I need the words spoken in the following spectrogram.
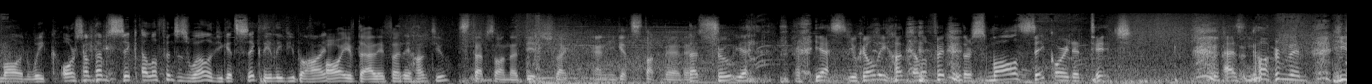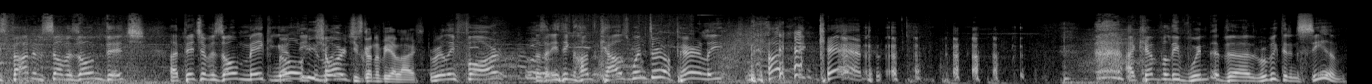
small and weak. Or sometimes sick elephants as well. If you get sick, they leave you behind. Or if the elephant They hunt you. steps on a ditch like and he gets stuck there. Then That's true. Yeah. yes, you can only hunt elephant if they're small, sick, or in a ditch. As Norman, he's found himself his own ditch, a ditch of his own making. no, as he he's, charged he's gonna be alive. really far. Does anything hunt cows, Winter? Apparently, nothing can. I can't believe Win the Rubik didn't see him.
